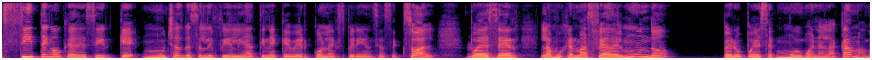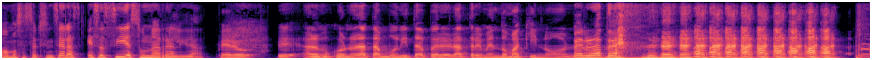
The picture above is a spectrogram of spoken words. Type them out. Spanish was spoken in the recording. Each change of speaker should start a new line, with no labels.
sí tengo que decir que muchas veces la infidelidad tiene que ver con la experiencia sexual. Puede ser la mujer más fea del mundo, pero puede ser muy buena en la cama, vamos a ser sinceras, esa sí es una realidad.
Pero eh, a lo mejor no era tan bonita, pero era tremendo maquinón.
Pero era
